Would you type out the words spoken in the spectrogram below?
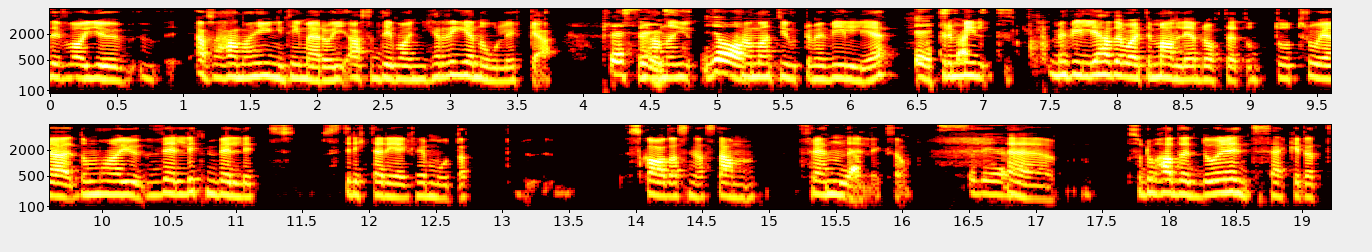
det var ju, alltså han har ju ingenting med det alltså det var en ren olycka. Precis. Han har, ja. han har inte gjort det med vilje. Exakt. För med, med vilje hade det varit det manliga brottet och då tror jag de har ju väldigt, väldigt strikta regler mot att skada sina stamfränder. Ja. Liksom. Så, det... eh, så då, hade, då är det inte säkert att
